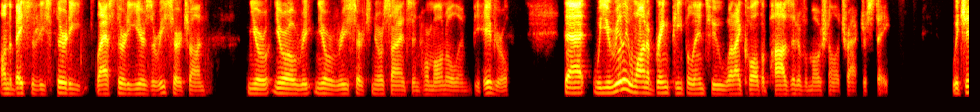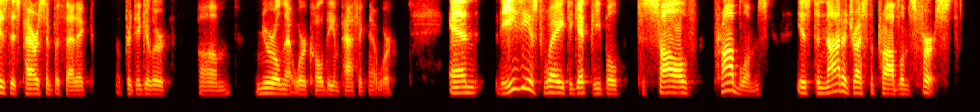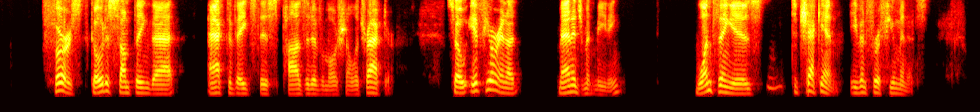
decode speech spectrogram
on the basis of these 30 last 30 years of research on neuro, neuro, neuro research, neuroscience, and hormonal and behavioral, that we really want to bring people into what I call the positive emotional attractor state, which is this parasympathetic, a particular um, neural network called the empathic network. And the easiest way to get people to solve problems is to not address the problems first. First, go to something that activates this positive emotional attractor. So if you're in a management meeting, one thing is to check in, even for a few minutes.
